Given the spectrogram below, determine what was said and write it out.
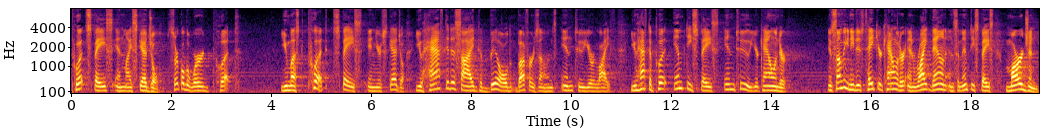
put space in my schedule. Circle the word put. You must put space in your schedule. You have to decide to build buffer zones into your life. You have to put empty space into your calendar. You know, some of you need to just take your calendar and write down in some empty space margin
